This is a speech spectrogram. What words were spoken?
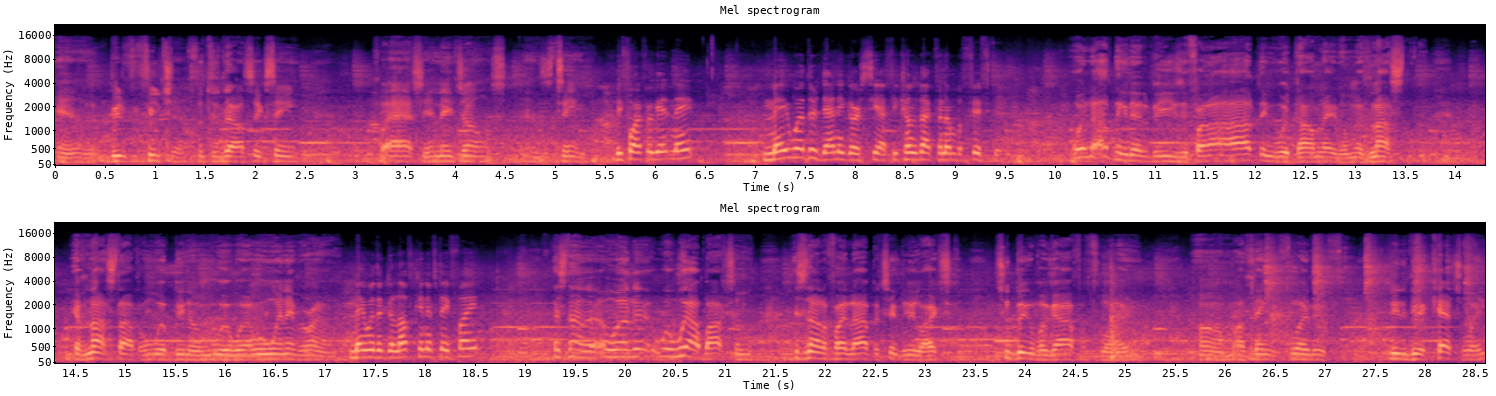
and a beautiful future for 2016 for Ashley and Nate Jones and his team. Before I forget, Nate, Mayweather, Danny Garcia, if he comes back for number 50. Well, I think that'll be easy fight. I, I think we'll dominate him. If not, if not stop him, we'll beat him. We'll, we'll, we'll win every round. Mayweather, Golovkin, if they fight. That's not a, well, well, we outbox him. It's not a fight that I particularly like. Too big of a guy for Floyd. Um, I think Floyd is, need to be a catchweight.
